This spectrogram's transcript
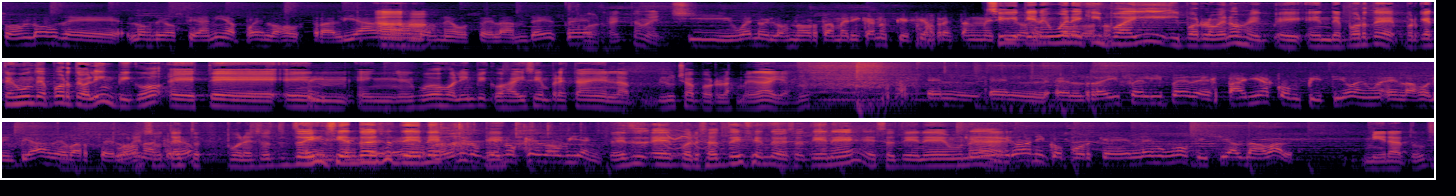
son los de los de Oceanía, pues los australianos, Ajá. los neozelandeses Correctamente. y bueno, y los norteamericanos que siempre están metidos. Sí, tienen en buen todo, equipo ¿no? ahí y por lo menos eh, eh, en deporte, porque este es un deporte olímpico, este, en, en- en Juegos Olímpicos ahí siempre están en la lucha por las medallas, ¿no? El, el, el rey Felipe de España compitió en, en las Olimpiadas de Por Barcelona. eso, te, por eso te estoy En- diciendo en eso tiene... Que eh, no quedó bien. eso- eh, por eso estoy diciendo eso tiene, eso tiene una... irónico porque él es un oficial naval. Mira tú,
